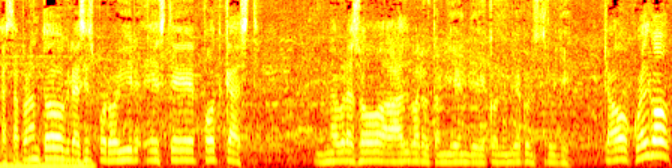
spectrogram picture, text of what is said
Hasta pronto, gracias por oír este podcast. Un abrazo a Álvaro también de Colombia Construye. Chao, cuelgo.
